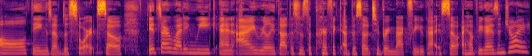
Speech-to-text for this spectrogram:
all things of the sort. So it's our wedding week, and I really thought this was the perfect episode to bring back for you guys. So I hope you guys enjoy.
